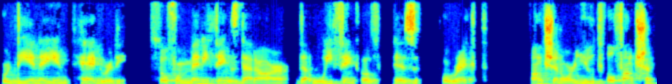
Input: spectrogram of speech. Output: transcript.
for DNA integrity. So for many things that are, that we think of as correct function or youthful function,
